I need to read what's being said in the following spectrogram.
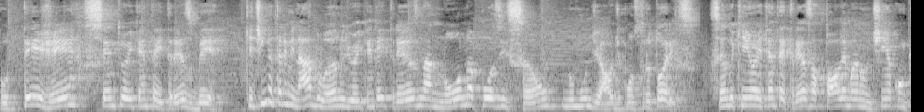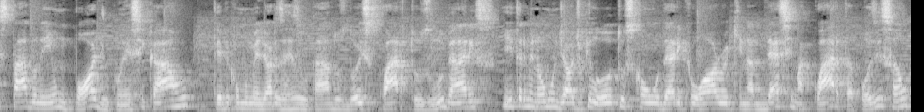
o TG 183B, que tinha terminado o ano de 83 na nona posição no Mundial de Construtores. Sendo que em 83 a Toleman não tinha conquistado nenhum pódio com esse carro, teve como melhores resultados dois quartos lugares e terminou o Mundial de Pilotos com o Derek Warwick na 14ª posição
